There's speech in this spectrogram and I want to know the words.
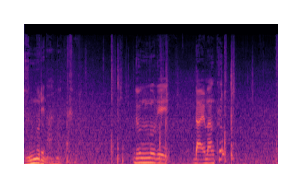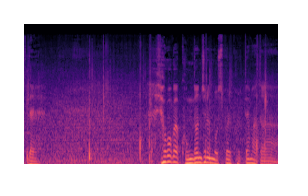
눈물이 날 만큼. 눈물이 날 만큼? 네. 혁오가 공 던지는 모습을 볼 때마다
